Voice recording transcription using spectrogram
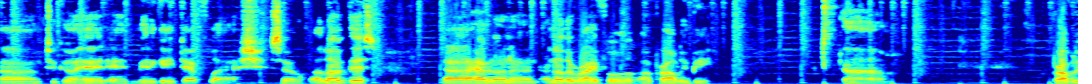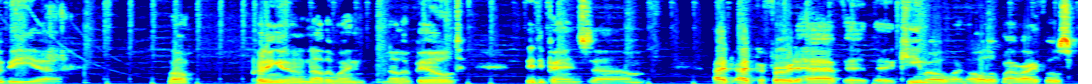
um, to go ahead and mitigate that flash. So I love this. Uh, I have it on a, another rifle. I'll probably be um, probably be uh, well putting it on another one, another build. It depends. Um, I'd, I'd, prefer to have the, the Keymo on all of my rifles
